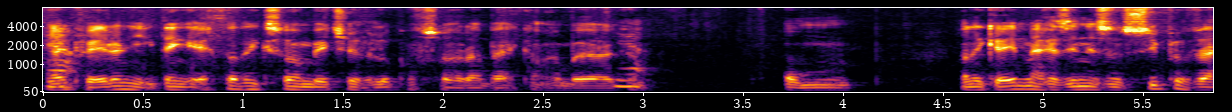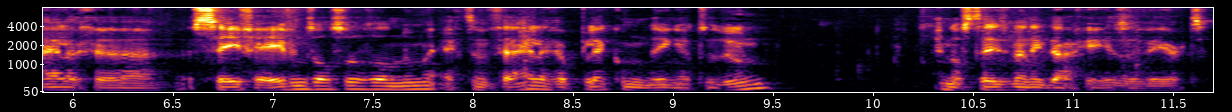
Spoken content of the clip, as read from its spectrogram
Ja. ik weet het niet. Ik denk echt dat ik zo'n beetje hulp of zo daarbij kan gebruiken. Ja. Om, want ik weet, mijn gezin is een super veilige safe haven, zoals ze dat dan noemen. Echt een veilige plek om dingen te doen. En nog steeds ben ik daar gereserveerd.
